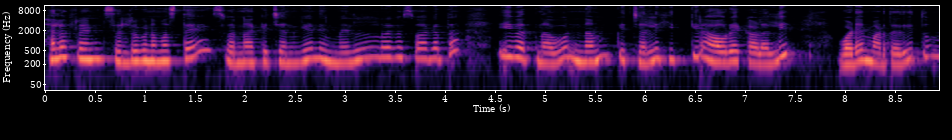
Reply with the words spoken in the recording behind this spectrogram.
ಹಲೋ ಫ್ರೆಂಡ್ಸ್, ಎಲ್ರಿಗೂ ನಮಸ್ತೆ. ಸ್ವರ್ಣ ಕಿಚನ್ಗೆ ನಿಮ್ಮೆಲ್ಲರಿಗೂ ಸ್ವಾಗತ. ಇವತ್ತು ನಾವು ನಮ್ಮ ಕಿಚನಲ್ಲಿ ಹಿತ್ಕಿರೋ ಅವರೆಕಾಳಲ್ಲಿ ವಡೆ ಮಾಡ್ತಾಯಿದ್ವಿ ತುಂಬ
